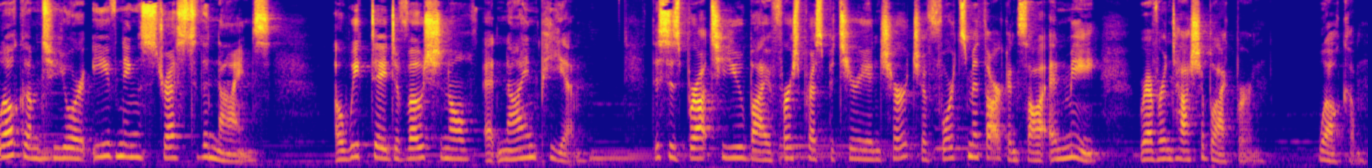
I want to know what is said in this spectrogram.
Welcome to your evening Stress to the Nines, a weekday devotional at 9 p.m. This is brought to you by First Presbyterian Church of Fort Smith, Arkansas, and me, Reverend Tasha Blackburn. Welcome.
